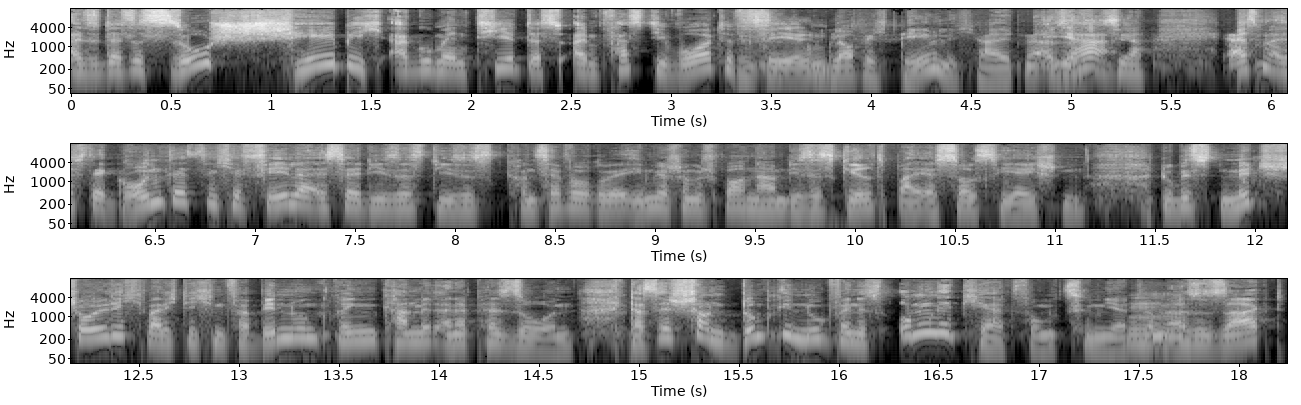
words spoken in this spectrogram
also das ist so schäbig argumentiert, dass einem fast die Worte Das ist fehlen. unglaublich dämlich halt. Ne? Also Ja. es ist ja, erstmal ist der grundsätzliche Fehler ist ja dieses, dieses Konzept, worüber wir eben ja schon gesprochen haben, dieses Guilt by Association. Du bist mitschuldig, weil ich dich in Verbindung bringen kann mit einer Person. Das ist schon dumm genug, wenn es umgekehrt funktioniert. Wenn man Mhm. also sagt,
